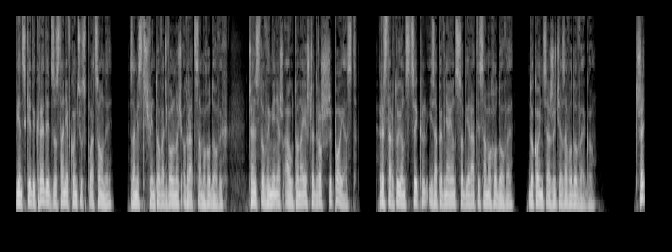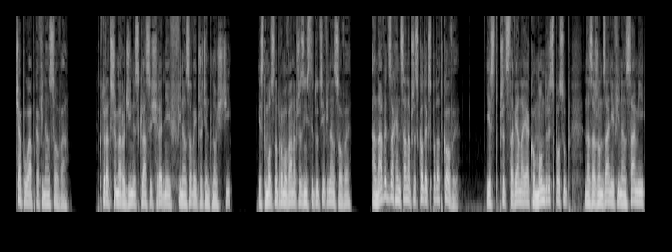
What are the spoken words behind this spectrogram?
Więc kiedy kredyt zostanie w końcu spłacony, zamiast świętować wolność od rat samochodowych, często wymieniasz auto na jeszcze droższy pojazd, restartując cykl i zapewniając sobie raty samochodowe do końca życia zawodowego. Trzecia pułapka finansowa, która trzyma rodziny z klasy średniej w finansowej przeciętności, jest mocno promowana przez instytucje finansowe, a nawet zachęcana przez kodeks podatkowy. Jest przedstawiana jako mądry sposób na zarządzanie finansami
